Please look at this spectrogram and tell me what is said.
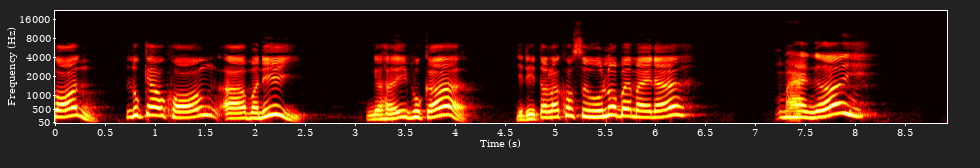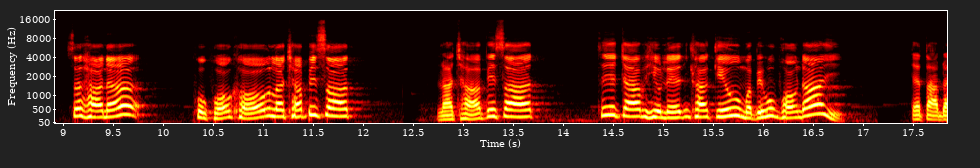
กรณ์ ลูกแก้วของอามานี่ไงผู้กล้ายินดีต้อนรับเข้าสู่โลกใบใหม่นะแม่งเอ้ย สถานะ พวกพ้องของราชาปีศาจราชาปีศาจ ที่จะจับฮิวเลนคากิวมาเป็นพวกพ้องได้ แต่ตราบใด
